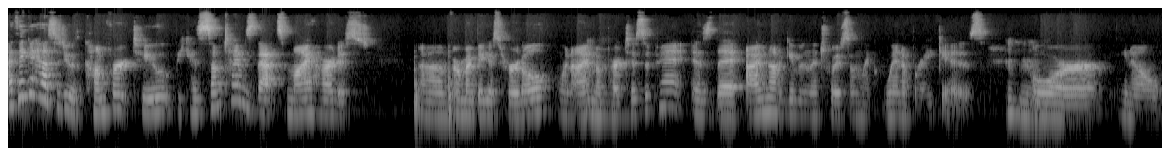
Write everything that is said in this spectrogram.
I think it has to do with comfort too, because sometimes that's my hardest um, or my biggest hurdle when I'm a Mhm. participant is that I'm not given the choice on like when a break is, Mhm. or you know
